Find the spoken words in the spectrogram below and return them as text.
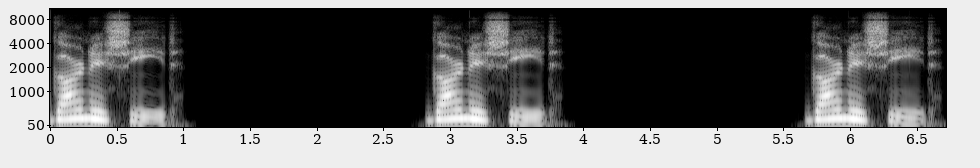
garnished. Garnished. Garnished.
